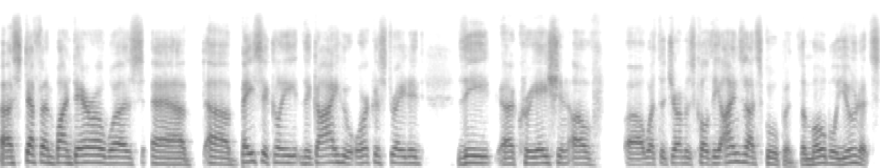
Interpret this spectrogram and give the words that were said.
Uh, Stefan Bandera was uh, uh, basically the guy who orchestrated the uh, creation of uh, what the Germans called the Einsatzgruppen, the mobile units,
